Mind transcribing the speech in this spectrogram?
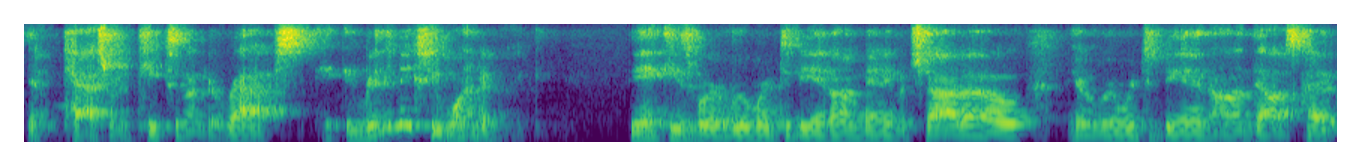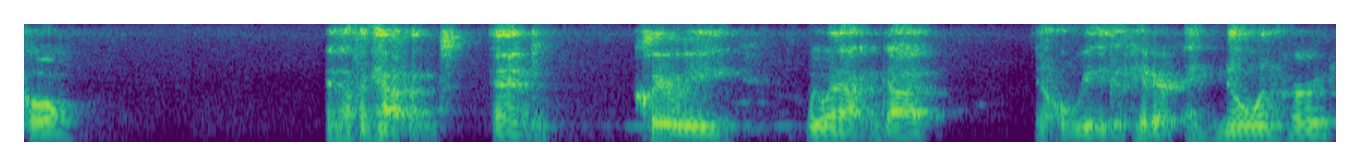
you know, Cashman keeps it under wraps. It really makes you wonder. Like, the Yankees were rumored to be in on Manny Machado. They were rumored to be in on Dallas Keuchel, and nothing happened. And clearly, we went out and got you know a really good hitter, and no one heard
